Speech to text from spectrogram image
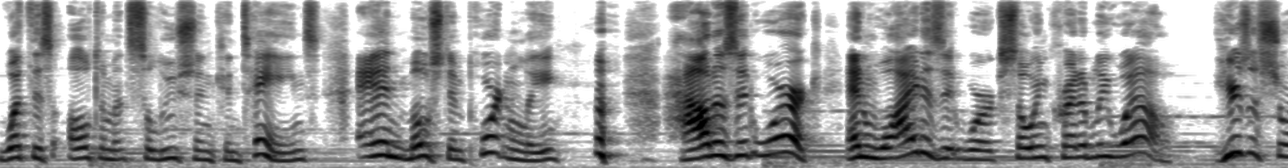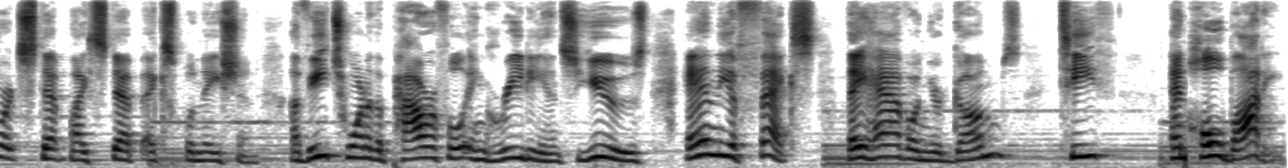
what this ultimate solution contains, and most importantly, how does it work and why does it work so incredibly well? Here's a short step by step explanation of each one of the powerful ingredients used and the effects they have on your gums, teeth, and whole body.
